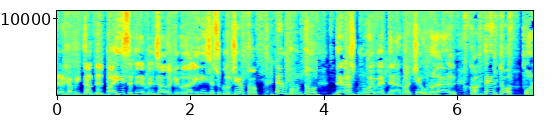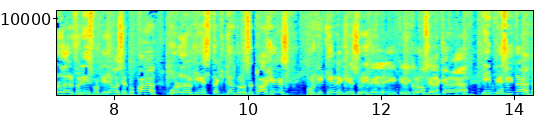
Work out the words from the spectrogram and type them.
en la capital del país. Se tiene pensado que Nodal inicie su concierto en punto de las 9 de la noche. Un Nodal contento, un Nodal feliz porque ya va a ser papá, un Nodal que ya se está quitando los tatuajes porque quiere que su hijo le, que le conozca la cara limpiecita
